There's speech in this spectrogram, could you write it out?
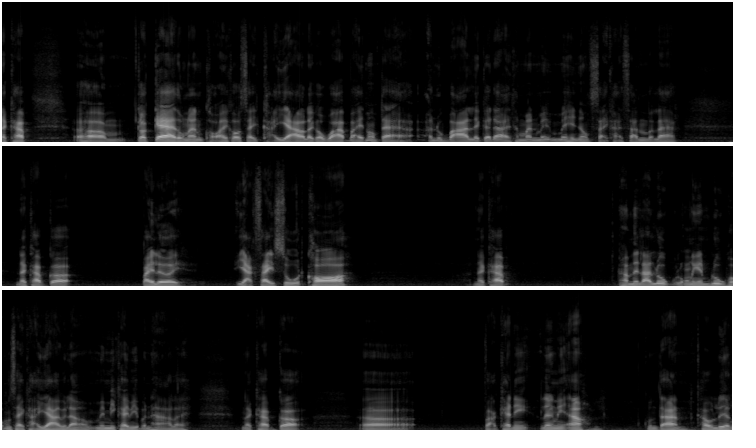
นะครับก็แก้ตรงนั้นขอให้เขาใส่ขายาวแล้วก็ว่าไปตั้งแต่อนุบาลเลยก็ได้ทำไมไม่ไม่เห็นต้องใส่ขาสั้นตอนแรกนะครับ ก็ไปเลย อยากใส่สูตรขอนะครับทำในร้านลูกโรงเรียนลูกผมใส่ขายาวอยู่แล้ว ไม่มีใครมีปัญหาอะไรนะครับ ก็เอ่อฝากแค่นี้เรื่องนี้อ้าวคุณตาลเข้าเรื่อง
